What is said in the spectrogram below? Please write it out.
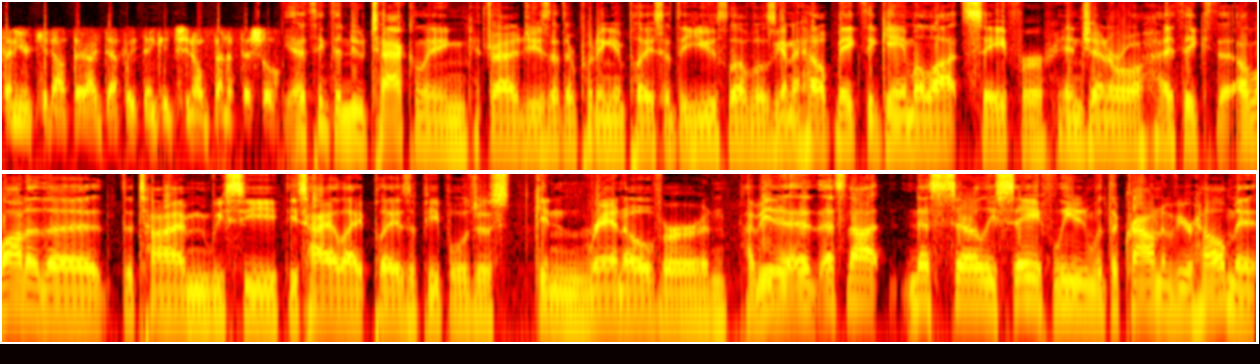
sending your kid out there, I definitely think it's you know beneficial. Yeah, I think the new tackling strategies that they're putting in place at the youth level is going to help make the game a lot safer in general. I think a lot of the the time we see these highlight plays of people just getting ran over, and I mean mm-hmm. that's not necessarily safe leading with the crown of your helmet.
